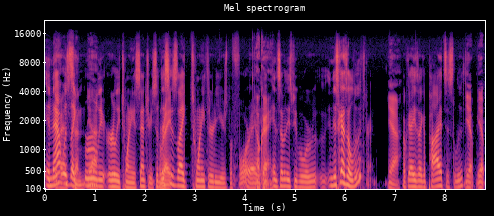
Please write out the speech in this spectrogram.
and that was like and- yeah. early early 20th century so this Right. is like 20 30 years before it Okay. and, and some of these people were and this guy's a lutheran Yeah. okay he's like a pietist lutheran Yep. Yep.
